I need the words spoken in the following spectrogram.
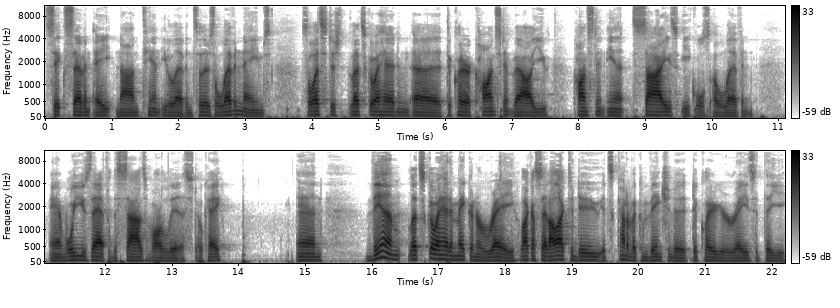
6, 7, 8, 9, 10, 11. So there's 11 names. So let's just let's go ahead and uh, declare a constant value, constant int size equals 11 and we'll use that for the size of our list, okay? And then let's go ahead and make an array. Like I said, I like to do, it's kind of a convention to declare your arrays at the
